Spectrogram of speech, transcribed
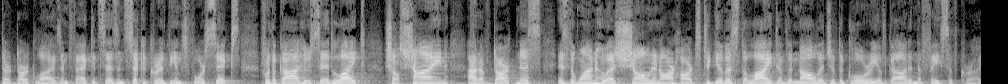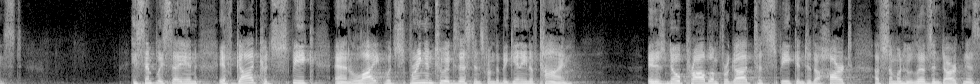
dark lives. In fact, it says in 2 Corinthians 4 6, For the God who said, Light shall shine out of darkness is the one who has shone in our hearts to give us the light of the knowledge of the glory of God in the face of Christ. He's simply saying if God could speak and light would spring into existence from the beginning of time, it is no problem for God to speak into the heart of someone who lives in darkness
